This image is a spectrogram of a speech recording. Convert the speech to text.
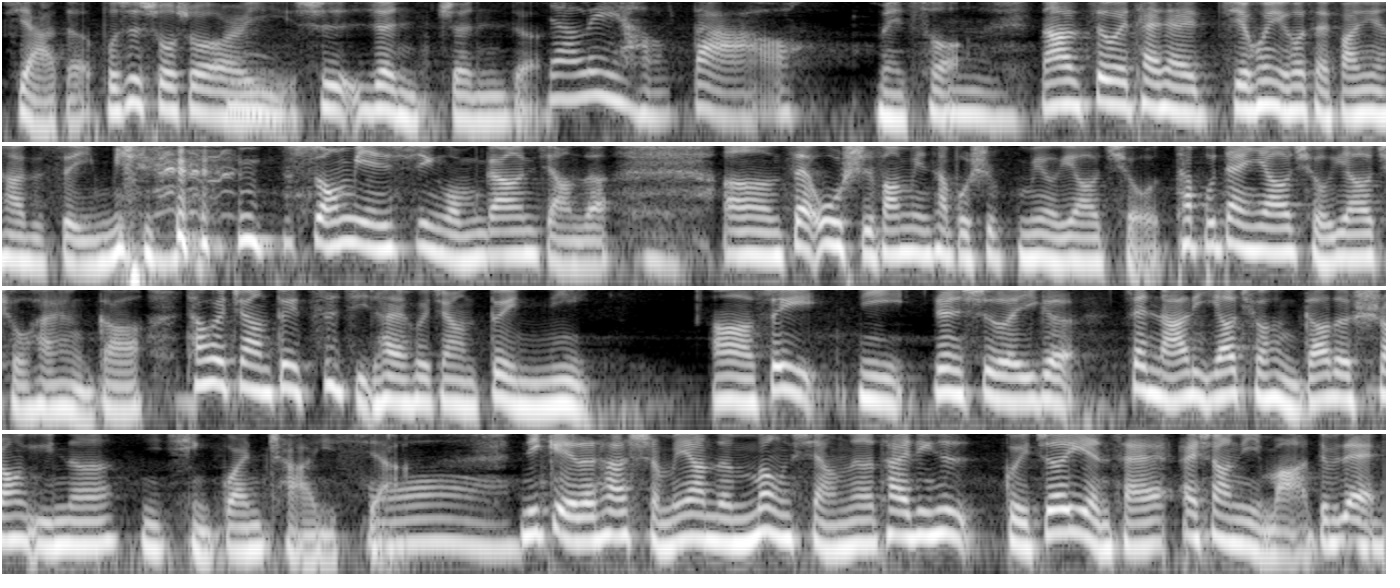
假的，不是说说而已，嗯、是认真的。压力好大哦。没错，嗯、然后这位太太结婚以后才发现她的这一面 双面性。我们刚刚讲的，嗯，在务实方面，她不是没有要求，她不但要求，要求还很高。她会这样对自己，她也会这样对你啊。所以你认识了一个。在哪里要求很高的双鱼呢？你请观察一下。哦，你给了他什么样的梦想呢？他一定是鬼遮眼才爱上你嘛，对不对？嗯、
